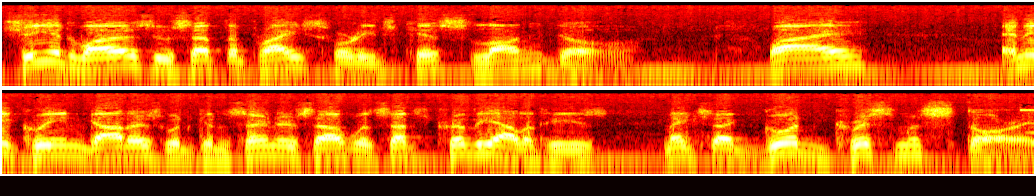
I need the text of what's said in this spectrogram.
She it was who set the price for each kiss long ago. Why, any queen goddess would concern herself with such trivialities makes a good Christmas story.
